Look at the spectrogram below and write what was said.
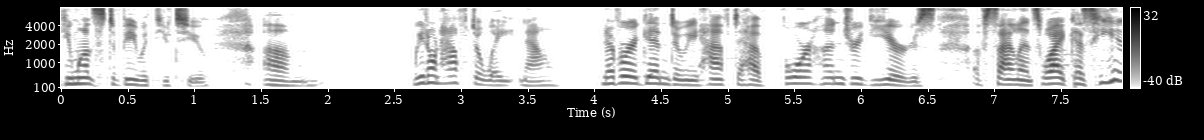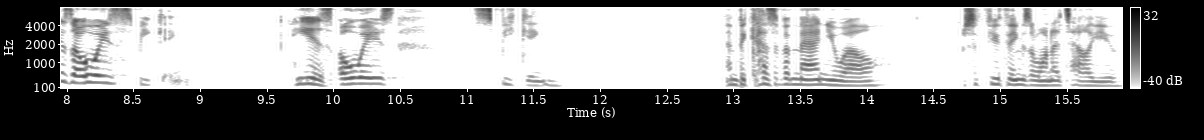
He wants to be with you too. Um, we don't have to wait now. Never again do we have to have 400 years of silence. Why? Because He is always speaking. He is always speaking. And because of Immanuel, there's a few things I want to tell you.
